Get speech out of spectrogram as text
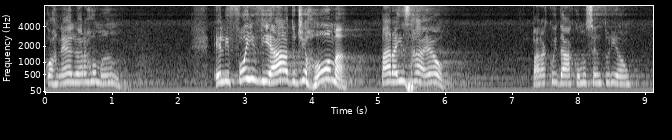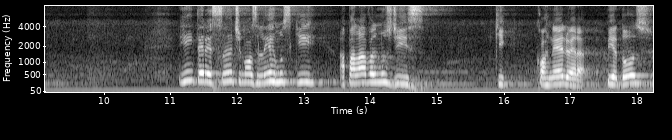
Cornélio era romano. Ele foi enviado de Roma para Israel para cuidar como centurião. E é interessante nós lermos que a palavra nos diz que Cornélio era piedoso,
